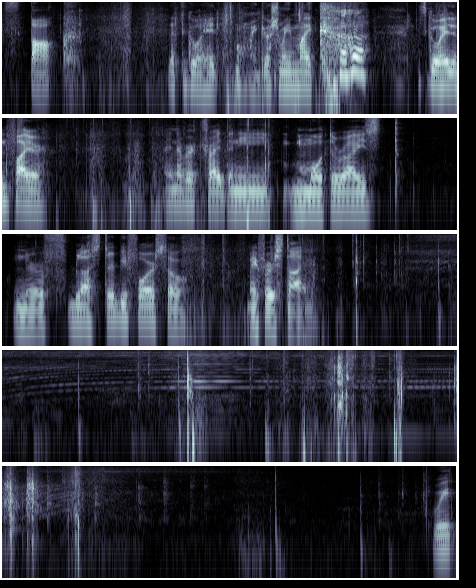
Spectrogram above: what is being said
Stock let's go ahead. Oh my gosh my mic Let's go ahead and fire. I never tried any motorized Nerf blaster before, so my first time. Wait,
